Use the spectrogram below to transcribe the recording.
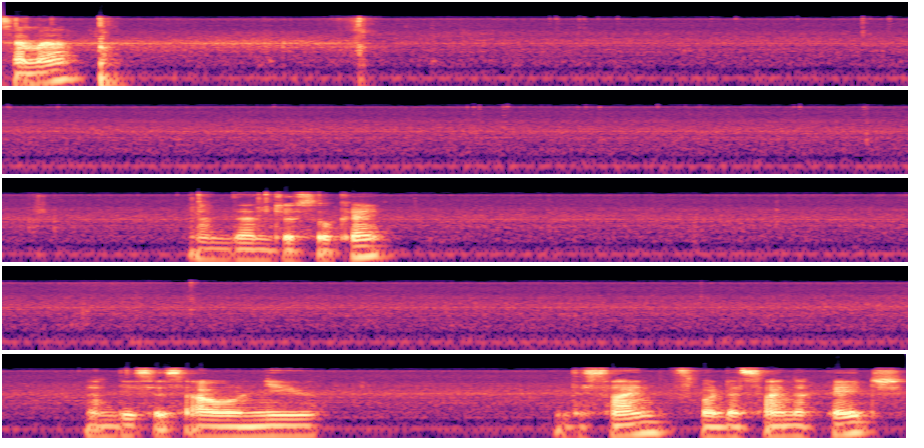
XML and then just OK. And this is our new design for the sign up page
